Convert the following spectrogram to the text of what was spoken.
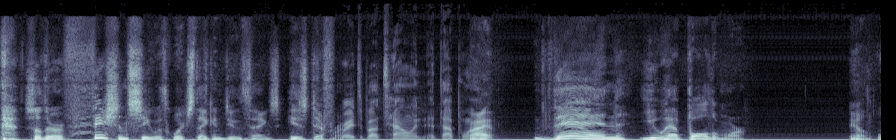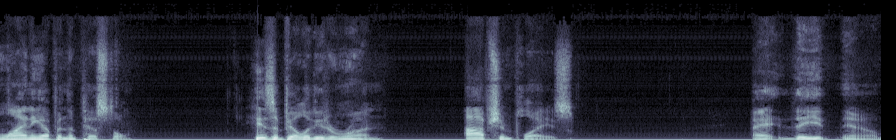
So their efficiency with which they can do things is different. right. It's about talent at that point. All right. Then you have Baltimore, you know, lining up in the pistol, his ability to run, option plays. I, the you know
